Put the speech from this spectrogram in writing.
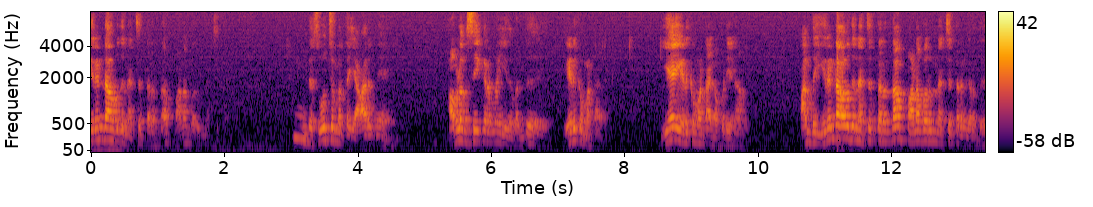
இரண்டாவது நட்சத்திரம் தான் பணம் வரும் நட்சத்திரம். இந்த சூட்சமத்தை யாருமே அவ்வளவு சீக்கிரமா இதை வந்து எடுக்க மாட்டாங்க. ஏன் எடுக்க மாட்டாங்க அப்படின்னா அந்த இரண்டாவது நட்சத்திரம் தான் பணம் வரும் நட்சத்திரங்கிறது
